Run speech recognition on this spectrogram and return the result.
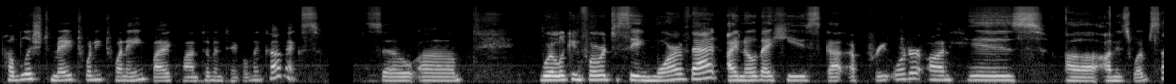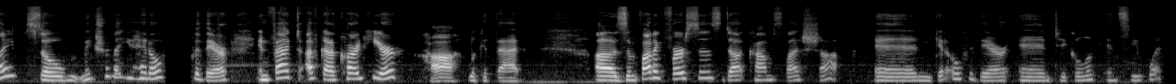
published May 2020 by Quantum Entanglement Comics. So um, we're looking forward to seeing more of that. I know that he's got a pre-order on his uh, on his website, so make sure that you head over there. In fact, I've got a card here. Ha! Look at that. Uh, ximphonicversus.com slash shop and get over there and take a look and see what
